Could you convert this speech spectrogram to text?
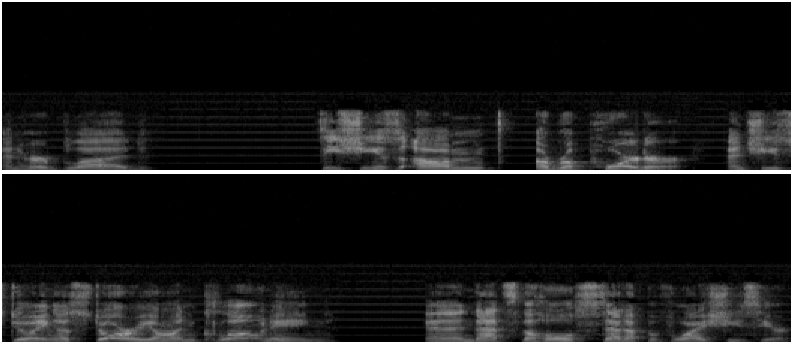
and her blood. See, she's um a reporter, and she's doing a story on cloning, and that's the whole setup of why she's here.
